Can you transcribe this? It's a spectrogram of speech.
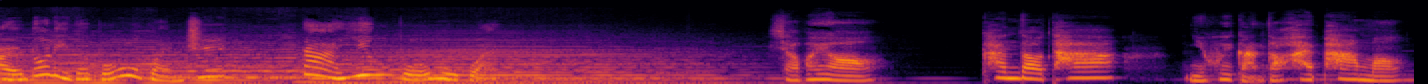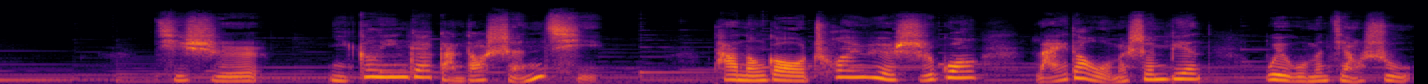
耳朵里的博物馆之大英博物馆。小朋友，看到它，你会感到害怕吗？其实，你更应该感到神奇。它能够穿越时光，来到我们身边，为我们讲述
